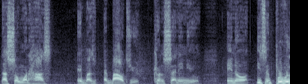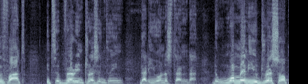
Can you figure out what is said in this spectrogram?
that someone has about you, concerning you. You know, it's a proven fact. It's a very interesting thing that you understand that. The moment you dress up,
